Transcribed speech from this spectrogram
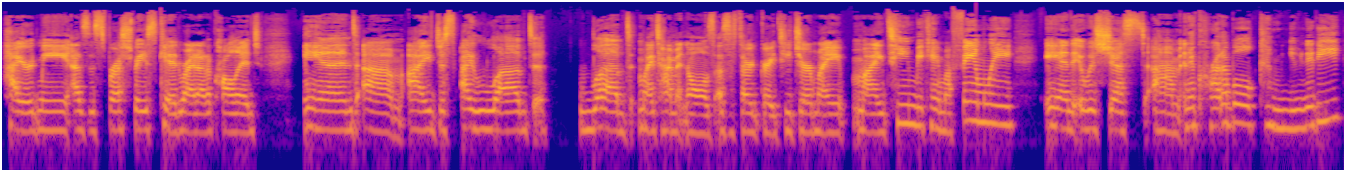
hired me as this fresh faced kid right out of college. And um, I just, I loved loved my time at Knowles as a third grade teacher. My my team became a family, and it was just um, an incredible community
